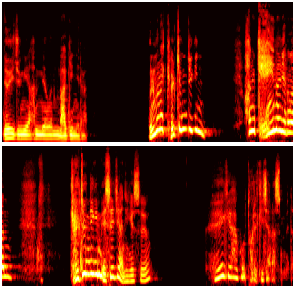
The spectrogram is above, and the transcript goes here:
너희 중에 한 명은 막인이라. 얼마나 결정적인 한 개인을 향한 결정적인 메시지 아니겠어요? 회개하고 돌이키지 않았습니다.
